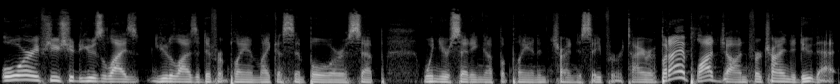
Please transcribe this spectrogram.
or if you should utilize utilize a different plan like a simple or a SEP when you're setting up a plan and trying to save for retirement. But I applaud John for trying to do that.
